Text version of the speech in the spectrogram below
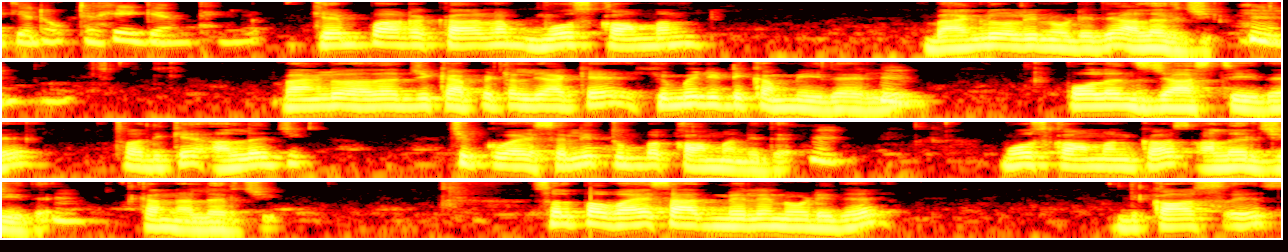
ಇದೆಯಾ ಡಾಕ್ಟರ್ ಹೇಗೆ ಅಂತ ಹೇಳಿ. ಕೆಂಪಾಗೋ ಕಾರಣ ಮೋಸ್ಟ್ ಕಾಮನ್ ಬ್ಯಾಂಗ್ಳೂರಲ್ಲಿ ನೋಡಿದೆ ಅಲರ್ಜಿ ಬ್ಯಾಂಗ್ಳೂರ್ ಅಲರ್ಜಿ ಕ್ಯಾಪಿಟಲ್ ಯಾಕೆ? ಹ್ಯುಮಿಡಿಟಿ ಕಮ್ಮಿ ಇದೆ ಇಲ್ಲಿ. ಪೋಲನ್ಸ್ ಜಾಸ್ತಿ ಇದೆ. ಸೊ ಅದಕ್ಕೆ ಅಲರ್ಜಿ ಚಿಕ್ಕ ವಯಸ್ಸಲ್ಲಿ ತುಂಬ ಕಾಮನ್ ಇದೆ. ಮೋಸ್ಟ್ ಕಾಮನ್ ಕಾಸ್ ಅಲರ್ಜಿ ಇದೆ. ಕನ್ ಕಣ್ಣು ಅಲರ್ಜಿ ಸ್ವಲ್ಪ ವಯಸ್ಸಾದ ಮೇಲೆ ನೋಡಿದೆ the cause is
